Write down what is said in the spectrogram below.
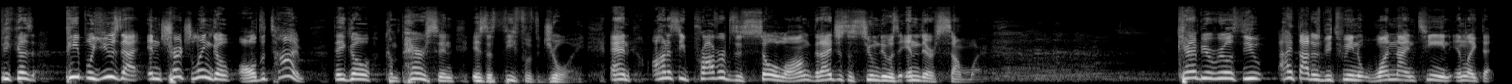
Because people use that in church lingo all the time. They go, comparison is a thief of joy. And honestly, Proverbs is so long that I just assumed it was in there somewhere. Can I be real with you? I thought it was between 119 in like the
